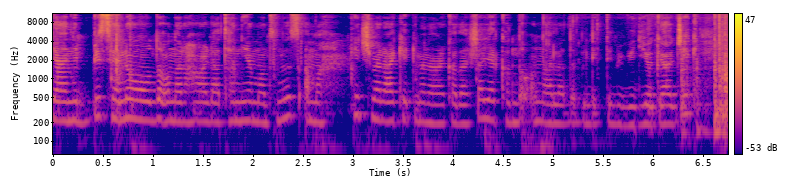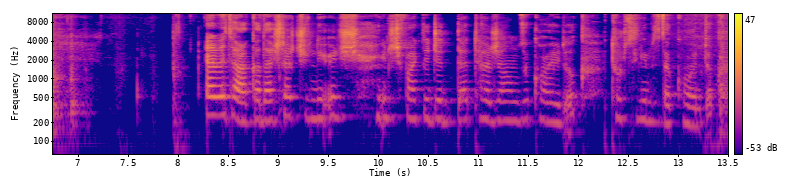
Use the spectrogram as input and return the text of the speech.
Yani bir sene oldu onları hala tanıyamadınız ama hiç merak etmeyin arkadaşlar. Yakında onlarla da birlikte bir video gelecek. Evet arkadaşlar şimdi 3 3 farklı deterjanımızı koyduk. Tursilimizi de koyduk.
